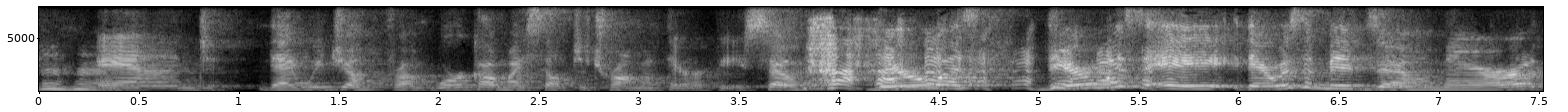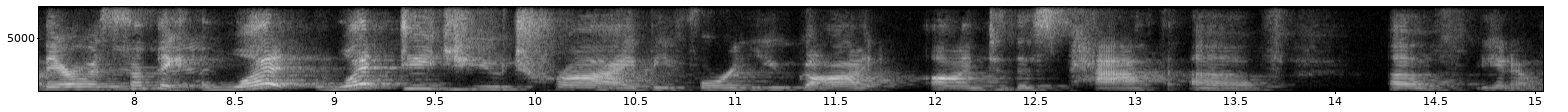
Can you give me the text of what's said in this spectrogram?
Mm-hmm. And then we jump from work on myself to trauma therapy. So there was there was a there was a mid zone there. There was something. What what did you try before you got onto this path of of you know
